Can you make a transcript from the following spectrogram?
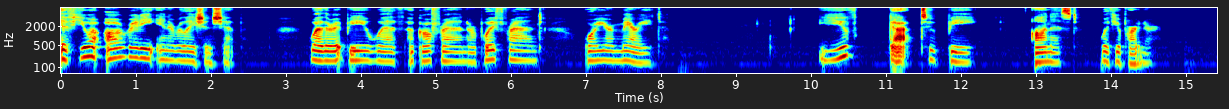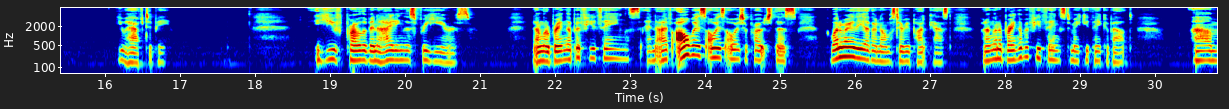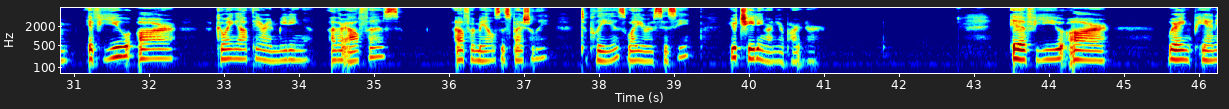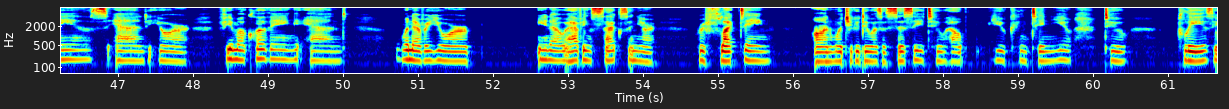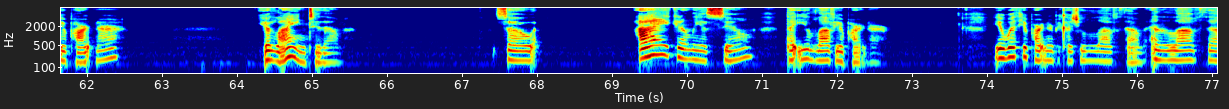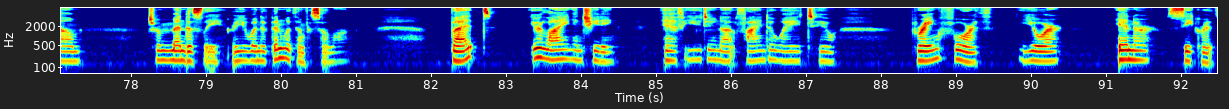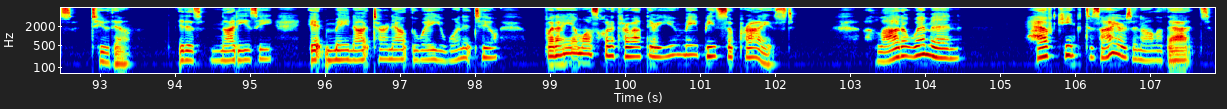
If you are already in a relationship, whether it be with a girlfriend or boyfriend, or you're married, you've got to be honest with your partner. You have to be. You've probably been hiding this for years. Now I'm going to bring up a few things, and I've always, always, always approached this one way or the other in almost every podcast, but I'm going to bring up a few things to make you think about. Um, if you are going out there and meeting other alphas, alpha males especially, to please while you're a sissy, you're cheating on your partner. If you are wearing panties and your female clothing and whenever you're, you know, having sex and you're reflecting on what you could do as a sissy to help you continue to please your partner, you're lying to them. So I can only assume that you love your partner. You're with your partner because you love them and love them tremendously, or you wouldn't have been with them for so long. But you're lying and cheating if you do not find a way to bring forth your inner secrets to them. It is not easy. It may not turn out the way you want it to, but I am also going to throw out there you may be surprised. A lot of women have kink desires and all of that.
